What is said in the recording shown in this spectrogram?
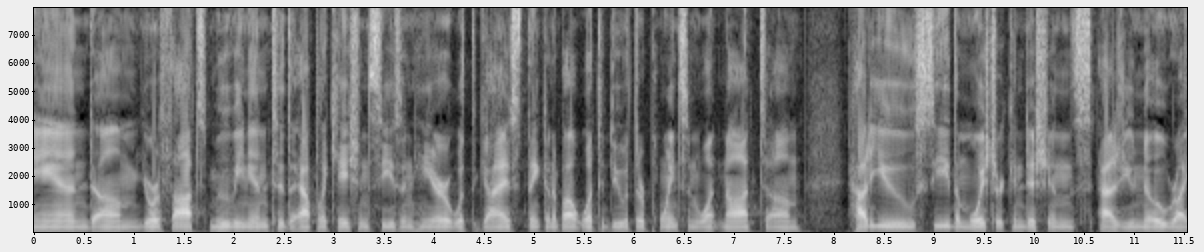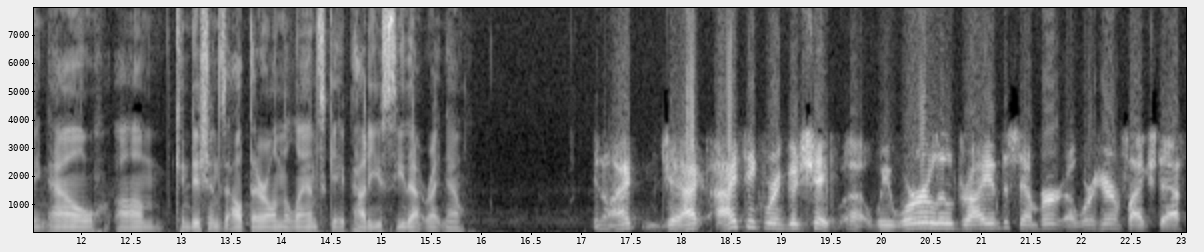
and um, your thoughts moving into the application season here with the guys thinking about what to do with their points and whatnot. Um, how do you see the moisture conditions as you know right now, um, conditions out there on the landscape? How do you see that right now? You know, I, Jay, I, I think we're in good shape. Uh, we were a little dry in December. Uh, we're here in Flagstaff,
